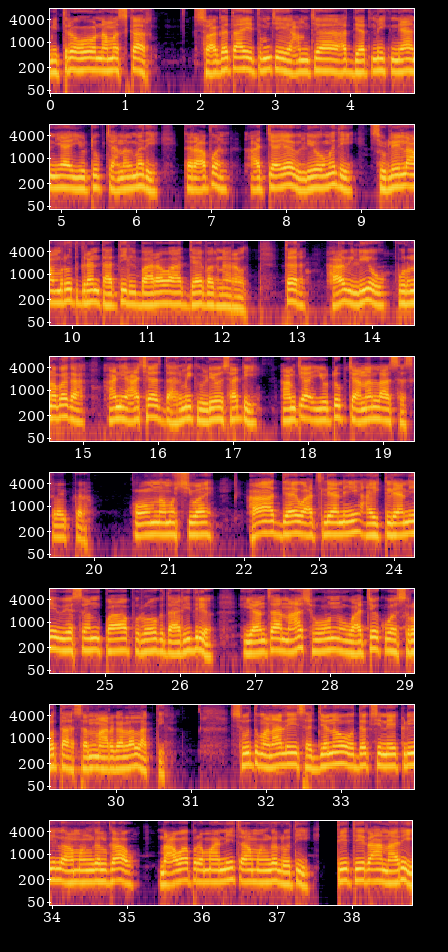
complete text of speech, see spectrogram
मित्र हो नमस्कार. स्वागत आहे तुमचे आमच्या आध्यात्मिक ज्ञान या यूट्यूब चॅनलमध्ये तर आपण आजच्या या व्हिडिओमध्ये शिवलेला अमृत ग्रंथातील बारावा अध्याय बघणार आहोत. तर हा व्हिडिओ पूर्ण बघा आणि अशाच धार्मिक व्हिडिओसाठी आमच्या यूट्यूब चॅनलला सबस्क्राईब करा. ओम नमो शिवाय. हा अध्याय वाचल्याने ऐकल्याने व्यसन पाप रोग दारिद्र्य यांचा नाश होऊन वाचक व श्रोता सन्मार्गाला लागतील. सूत म्हणाले सज्जन दक्षिणेकडील अमंगल गाव नावाप्रमाणेच अमंगल होते. तेथे राहणारे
